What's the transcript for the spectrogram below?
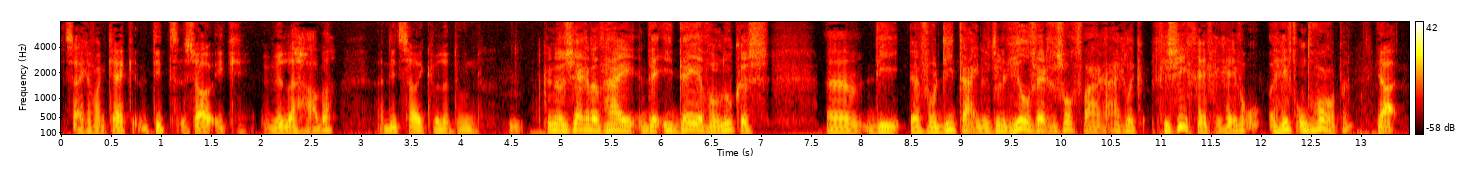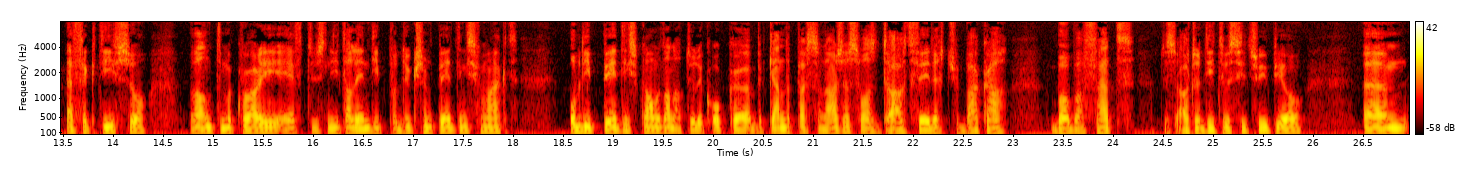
zeggen van... kijk, dit zou ik willen hebben en dit zou ik willen doen. Kunnen we zeggen dat hij de ideeën van Lucas... Uh, die uh, voor die tijd natuurlijk heel ver gezocht waren... eigenlijk gezicht heeft gegeven, heeft ontworpen? Ja, effectief zo. Want McQuarrie heeft dus niet alleen die production paintings gemaakt... Op die paintings kwamen dan natuurlijk ook uh, bekende personages... zoals Darth Vader, Chewbacca, Boba Fett, dus Autodito, C-3PO. Um,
